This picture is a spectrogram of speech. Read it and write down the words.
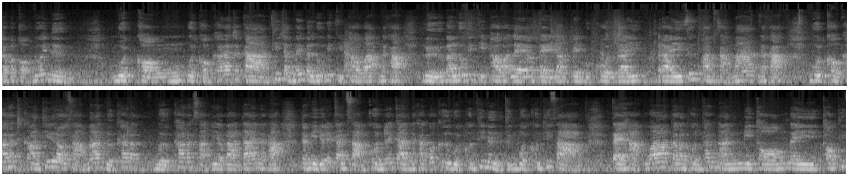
จะประกอบด้วยหนึ่ง บุตรของบุตรของข้าราชการที่ยังไม่บรรลุนิติภาวะนะคะหรือบรรลุนิติภาวะแล้ว แต่ยังเป็นบุคคลไร้ไร้ซึ่งความสามารถนะคะบุตรของข้าราชการที่เราสามารถเบิกค่าเบิกค่ารักษาพยาบาลได้นะคะจะมีอยู่ด้วยกัน 3 คนด้วยกันนะคะก็คือบุตรคนที่ 1 ถึงบุตรคนที่ 3 แต่หากว่ากำลังคนท่านนั้นมีท้องในท้องที่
